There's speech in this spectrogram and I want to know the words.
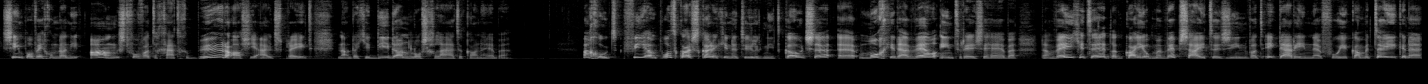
Simpelweg om dan die angst voor wat er gaat gebeuren als je je uitspreekt, nou, dat je die dan losgelaten kan hebben. Maar goed, via een podcast kan ik je natuurlijk niet coachen. Uh, mocht je daar wel interesse hebben, dan weet je het. Hè? Dan kan je op mijn website uh, zien wat ik daarin uh, voor je kan betekenen.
